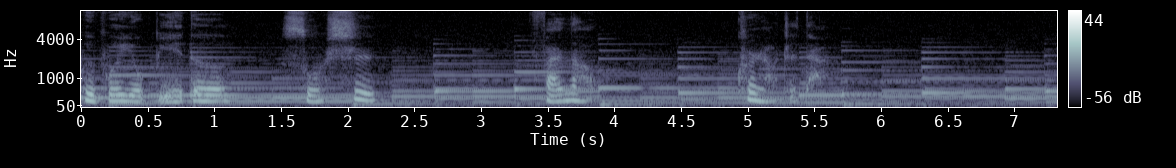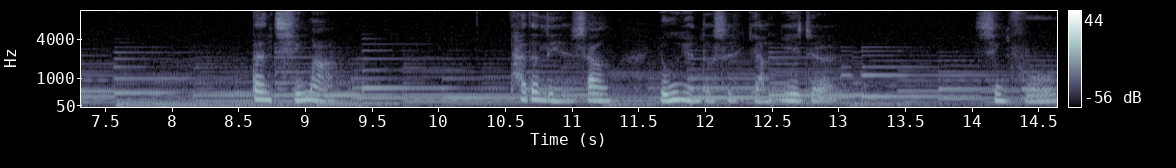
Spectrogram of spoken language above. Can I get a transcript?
会不会有别的琐事、烦恼困扰着他，但起码他的脸上永远都是洋溢着幸福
